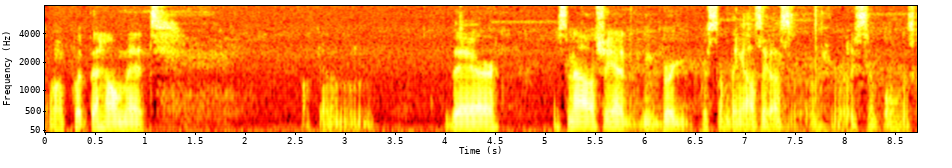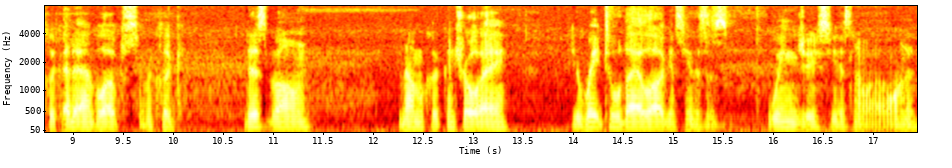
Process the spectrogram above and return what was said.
I'm gonna put the helmet fucking there. So now I'll show you how to rig with something else. I Like that's really simple. Let's click edit envelopes. I'm gonna click this bone. Now I'm gonna click Control A. Your weight tool dialog and see this is wing JC. That's not what I wanted.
